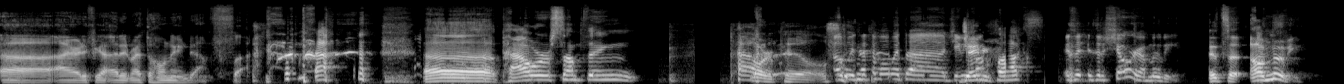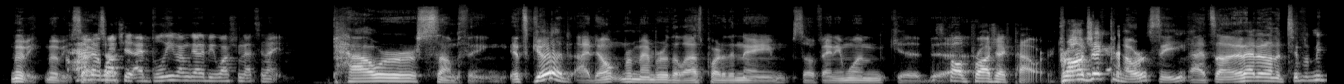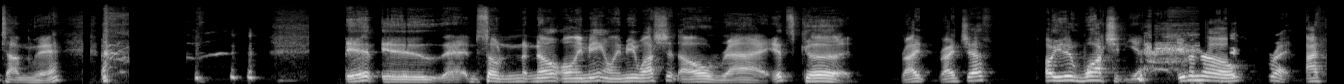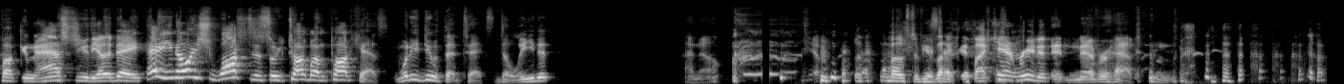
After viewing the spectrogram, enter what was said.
Uh, I already forgot. I didn't write the whole name down. Fuck. uh, Power something. Power pills. oh, is that the one with uh, Jamie? Jamie Foxx? Fox. Is it is it a show or a movie? It's a oh movie, movie, movie. I have Sorry, not sorry. watched it. I believe I'm gonna be watching that tonight. Power something. It's good. I don't remember the last part of the name. So if anyone could, It's uh, called Project Power. Project Power. See, that's uh, I had it on the tip of my tongue there. it is so no, only me, only me watched it. All right, it's good, right? Right, Jeff? Oh, you didn't watch it yet, even though Right. I fucking asked you the other day. Hey, you know what? You should watch this so we can talk about the podcast. What do you do with that text? Delete it. I know. But most of you. Like, if I can't read it, it never happened.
